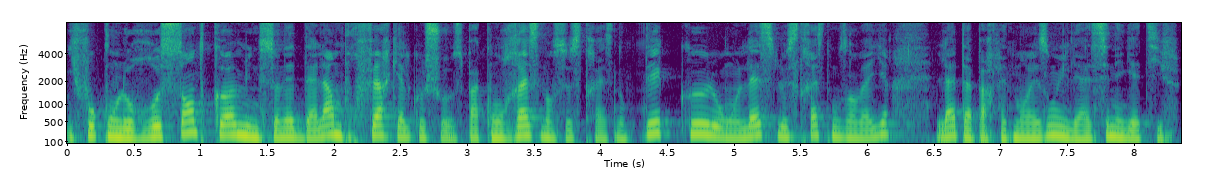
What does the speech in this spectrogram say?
il faut qu'on le ressente comme une sonnette d'alarme pour faire quelque chose, pas qu'on reste dans ce stress. Donc dès que l'on laisse le stress nous envahir, là, tu as parfaitement raison, il est assez négatif.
